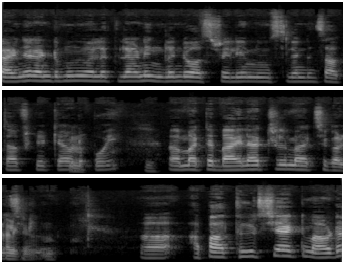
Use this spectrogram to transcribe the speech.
കഴിഞ്ഞ രണ്ട് മൂന്ന് കൊല്ലത്തിലാണ് ഇംഗ്ലണ്ടും ഓസ്ട്രേലിയയും ന്യൂസിലൻഡും സൗത്ത് ആഫ്രിക്കയൊക്കെ അവിടെ പോയി മറ്റേ ബയലാട്രൽ മാച്ച് കളിച്ചിട്ടുള്ളത് ആ, അപ്പൊ അത് തീർച്ചയായിട്ടും അവിടെ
